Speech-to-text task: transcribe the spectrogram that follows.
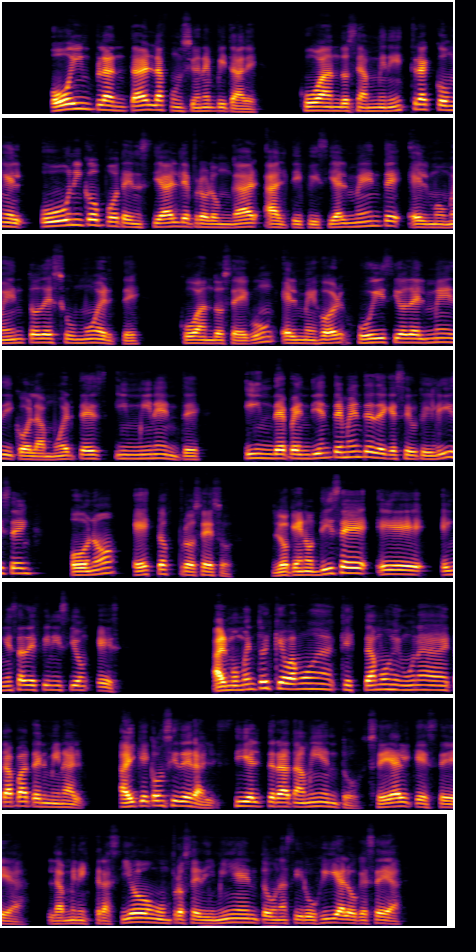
o implantar las funciones vitales cuando se administra con el único potencial de prolongar artificialmente el momento de su muerte cuando según el mejor juicio del médico la muerte es inminente, independientemente de que se utilicen o no estos procesos. Lo que nos dice eh, en esa definición es, al momento en que vamos a, que estamos en una etapa terminal, hay que considerar si el tratamiento, sea el que sea, la administración, un procedimiento, una cirugía, lo que sea,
